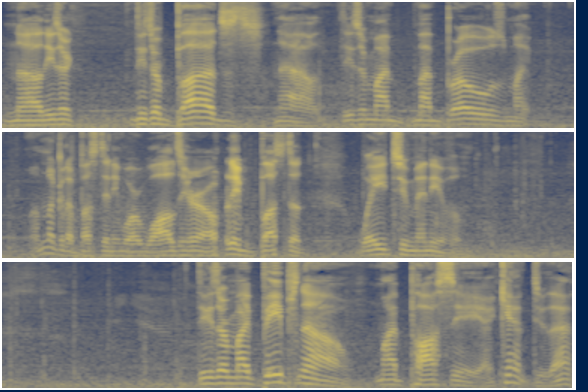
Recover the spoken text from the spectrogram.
No, these are these are buds now. These are my my bros, my I'm not gonna bust any more walls here. I already busted way too many of them. These are my peeps now. My posse. I can't do that.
